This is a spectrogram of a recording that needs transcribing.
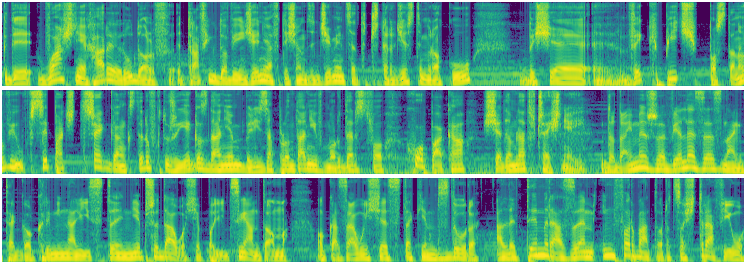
Gdy właśnie Harry Rudolph trafił do więzienia w 1940 roku, by się e, wykpić, postanowił wsypać trzech gangsterów, którzy jego zdaniem byli zaplątani w morderstwo chłopaka 7 lat wcześniej. Dodajmy, że wiele zeznań tego kryminalisty nie przydało się policjantom. Okazały się stekiem bzdur, ale tym razem informator coś trafił.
